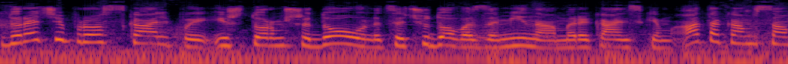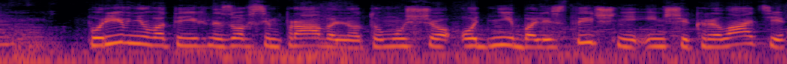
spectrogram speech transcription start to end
До речі, про скальпи і шторм Шедоу це чудова заміна американським атакамсам. Порівнювати їх не зовсім правильно, тому що одні балістичні, інші крилаті,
